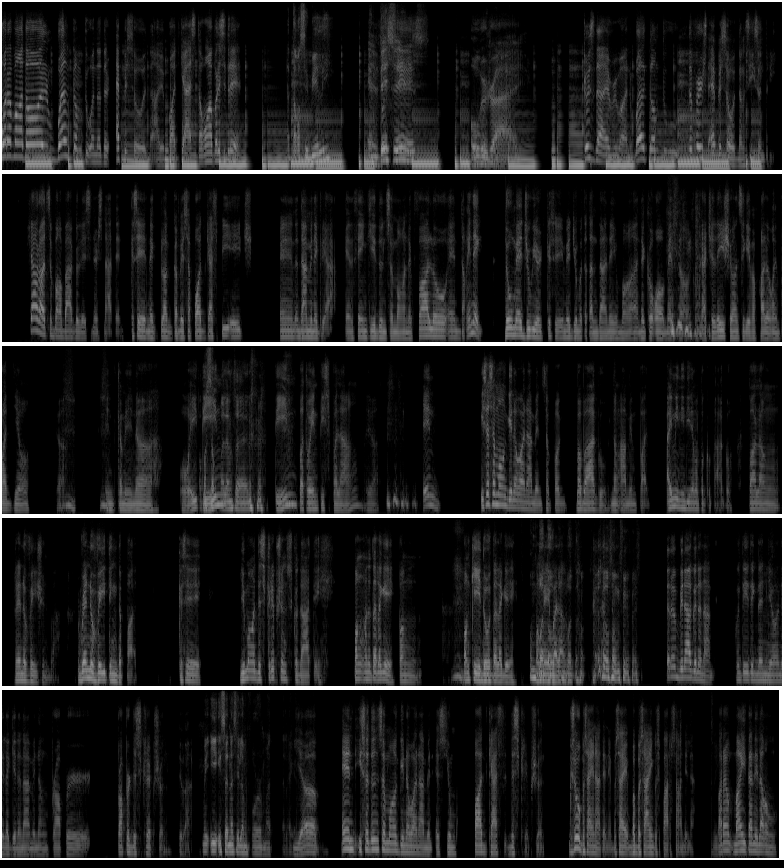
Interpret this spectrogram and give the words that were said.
What up mga tol? Welcome to another episode ng aming podcast. Ako nga pala si Dre. At ako si Billy. And this is Overdrive. Kumusta everyone? Welcome to the first episode ng season 3. Shoutout sa mga bago listeners natin. Kasi nag-plug kami sa Podcast PH and ang dami nag-react. And thank you dun sa mga nag-follow and nakinig. Though medyo weird kasi medyo matatanda na yung mga nagko-comment, no? Congratulations, sige, pa-follow ko yung pod nyo. Yeah. And kami na, oh, 18, Papasok pa lang sa ano. teen, pa 20s pa lang. Yeah. And isa sa mga ginawa namin sa pagbabago ng aming pod, I mean, hindi naman pagbabago, parang renovation ba? Renovating the pod. Kasi yung mga descriptions ko dati, pang ano talaga eh, pang pang kido talaga eh. Pambato, mema lang. pambato. Pero binago na namin. Kung titignan nyo, nilagyan na namin ng proper proper description, di ba? May iisa na silang format talaga. Yup. And isa dun sa mga ginawa namin is yung podcast description. Gusto mo basahin natin eh. Basahin, babasahin ko para sa kanila. Para makita nila kung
